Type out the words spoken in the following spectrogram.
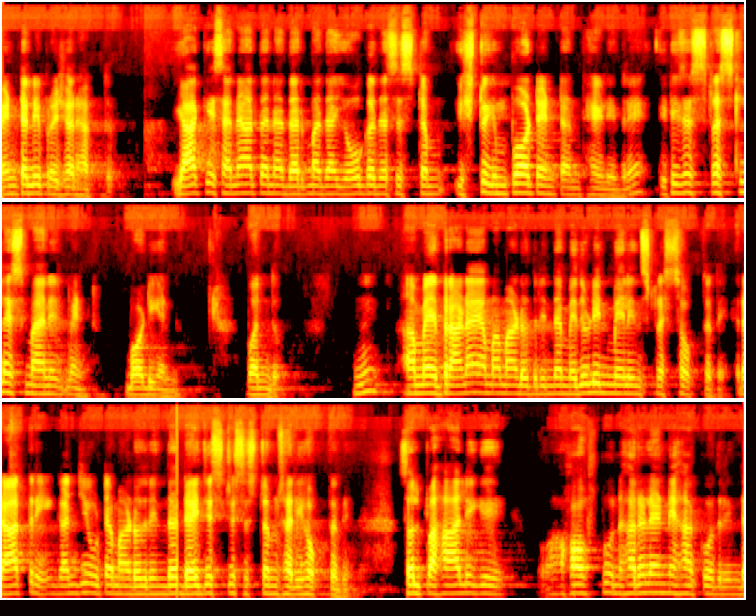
ಮೆಂಟಲಿ ಪ್ರೆಷರ್ ಹಾಕ್ತದೆ. ಯಾಕೆ ಸನಾತನ ಧರ್ಮದ ಯೋಗದ ಸಿಸ್ಟಮ್ ಇಷ್ಟು ಇಂಪಾರ್ಟೆಂಟ್ ಅಂತ ಹೇಳಿದರೆ it is a stressless management ಬಾಡಿಯನ್ನು ಒಂದು. ಹ್ಮ್? ಆಮೇಲೆ ಪ್ರಾಣಾಯಾಮ ಮಾಡೋದ್ರಿಂದ ಮೆದುಳಿನ ಮೇಲಿನ ಸ್ಟ್ರೆಸ್ ಹೋಗ್ತದೆ. ರಾತ್ರಿ ಗಂಜಿ ಊಟ ಮಾಡೋದ್ರಿಂದ ಡೈಜೆಸ್ಟಿವ್ ಸಿಸ್ಟಮ್ ಸರಿ ಹೋಗ್ತದೆ. ಸ್ವಲ್ಪ ಹಾಲಿಗೆ ಹಾಫ್ ಸ್ಪೂನ್ ಹರಳೆಣ್ಣೆ ಹಾಕೋದ್ರಿಂದ,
